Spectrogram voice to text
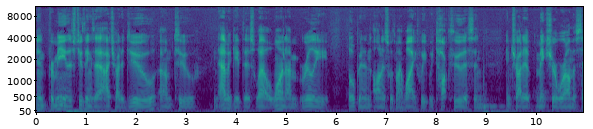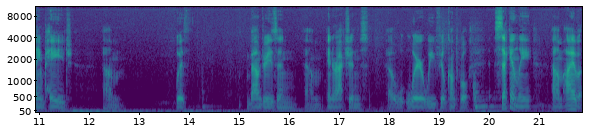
And for me, there's two things that I try to do um, to navigate this well. One, I'm really open and honest with my wife. We, we talk through this and, and try to make sure we're on the same page um, with boundaries and um, interactions uh, where we feel comfortable. Secondly, um, I have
